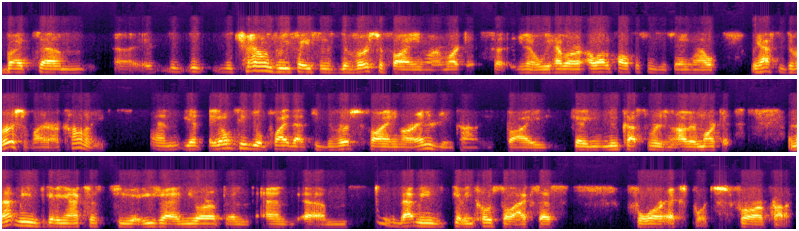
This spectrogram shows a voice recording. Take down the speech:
but um, uh, it, the, the, challenge we face is diversifying our markets. Uh, you know, we have our, a lot of politicians are saying how we have to diversify our economy, and yet they don't seem to apply that to diversifying our energy economy by getting new customers in other markets. And that means getting access to Asia and Europe, and, and um, that means getting coastal access for exports for our products.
